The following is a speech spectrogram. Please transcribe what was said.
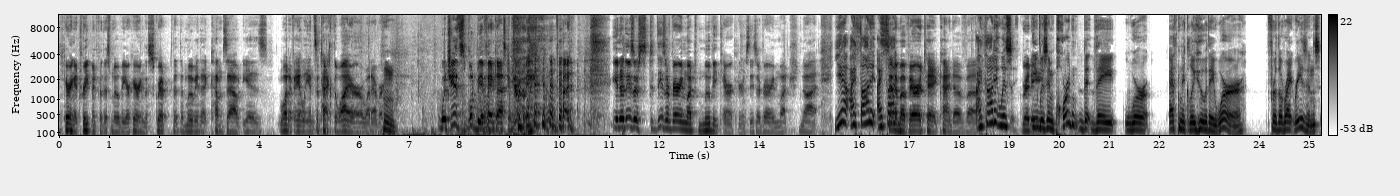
hearing a treatment for this movie or hearing the script that the movie that comes out is what if aliens attack the wire or whatever. Hmm. Which is would be a fantastic movie. but you know, these are st- these are very much movie characters. These are very much not Yeah, I thought it. I thought cinema verite kind of. Uh, I thought it was Gritty. it was important that they were ethnically who they were for the right reasons,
